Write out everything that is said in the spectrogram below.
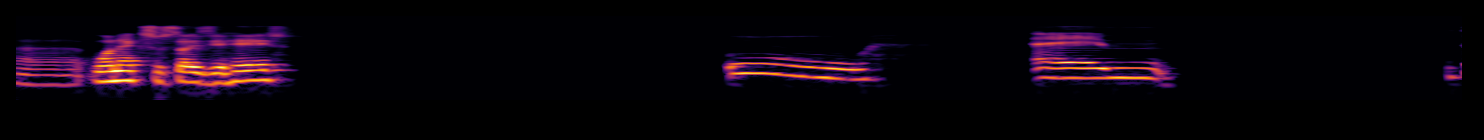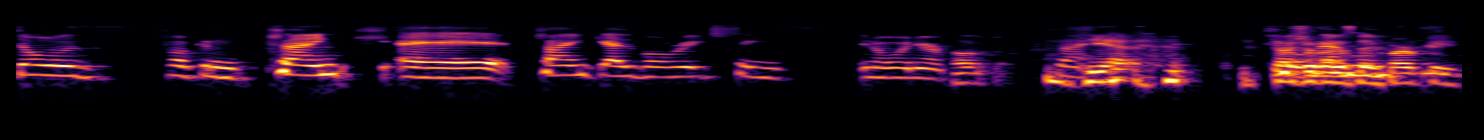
Uh, one exercise you hate? Ooh, um, those fucking plank, uh, plank elbow reach things. You know when you're. Oh, Plank. yeah. Josh, you're going to say burpees.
